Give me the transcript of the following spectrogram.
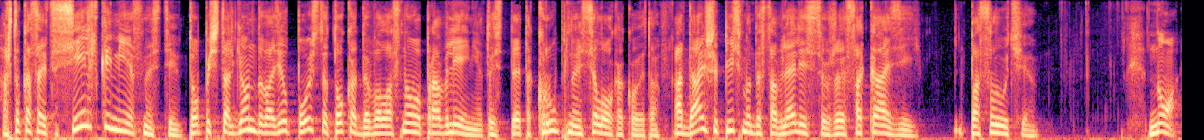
А что касается сельской местности, то почтальон довозил почту только до волосного правления, то есть это крупное село какое-то. А дальше письма доставлялись уже с оказией по случаю. Но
